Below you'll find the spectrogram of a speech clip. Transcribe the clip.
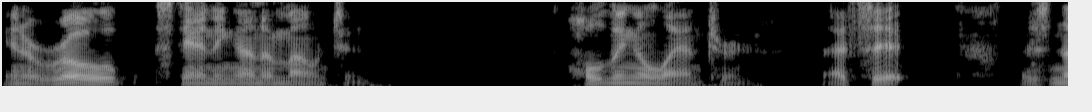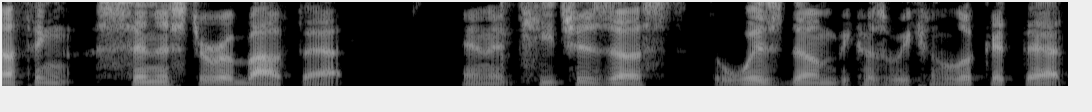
in a robe, standing on a mountain, holding a lantern. That's it. There's nothing sinister about that. And it teaches us the wisdom because we can look at that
